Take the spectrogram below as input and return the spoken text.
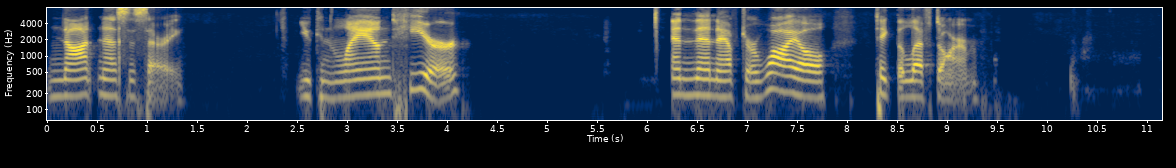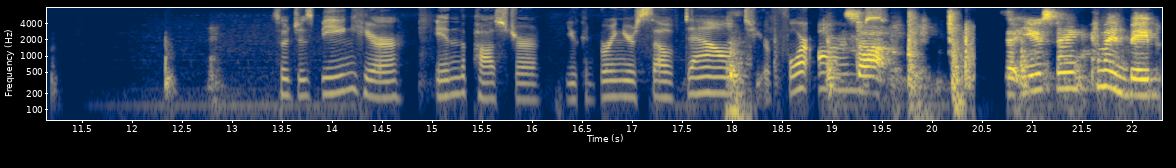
not necessary. You can land here, and then after a while, take the left arm. So just being here in the posture, you can bring yourself down to your forearms. Stop. Is that you, Snake? Come in, babe.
